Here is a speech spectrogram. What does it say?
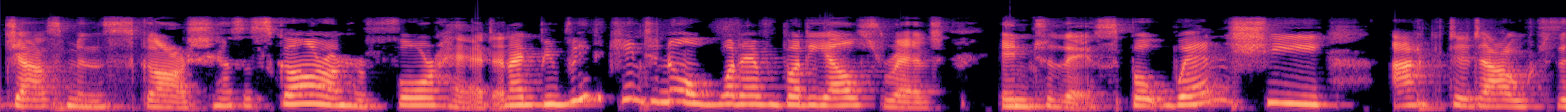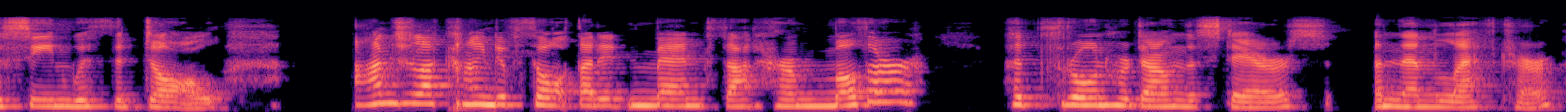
Jasmine's scar. She has a scar on her forehead, and I'd be really keen to know what everybody else read into this. But when she acted out the scene with the doll, Angela kind of thought that it meant that her mother had thrown her down the stairs and then left her.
